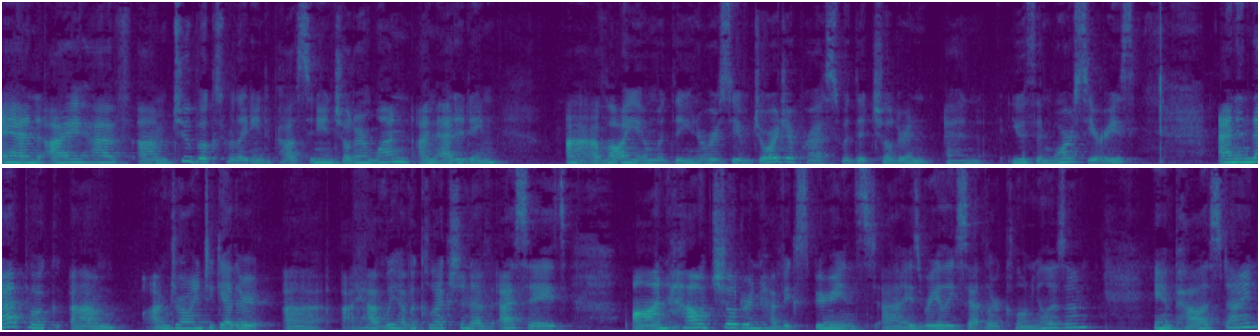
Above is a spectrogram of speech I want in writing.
And I have um, two books relating to Palestinian children. One, I'm editing uh, a volume with the University of Georgia Press with the Children and Youth in War series. And in that book, um, I'm drawing together. Uh, I have we have a collection of essays on how children have experienced uh, Israeli settler colonialism in Palestine.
